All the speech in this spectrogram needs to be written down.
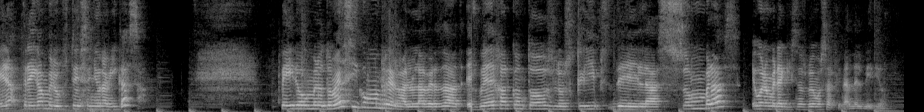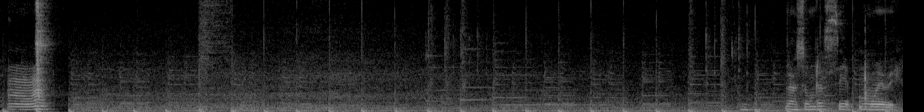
era tráigamelo usted, señora, a mi casa. Pero me lo tomé así como un regalo, la verdad. Os voy a dejar con todos los clips de las sombras. Y bueno, mira aquí, nos vemos al final del vídeo. La sombra se mueve.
